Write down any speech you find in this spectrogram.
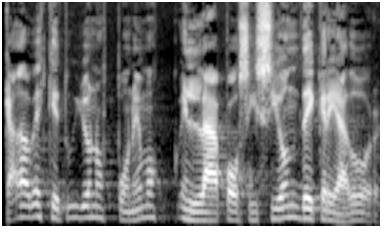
Cada vez que tú y yo nos ponemos en la posición de creador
